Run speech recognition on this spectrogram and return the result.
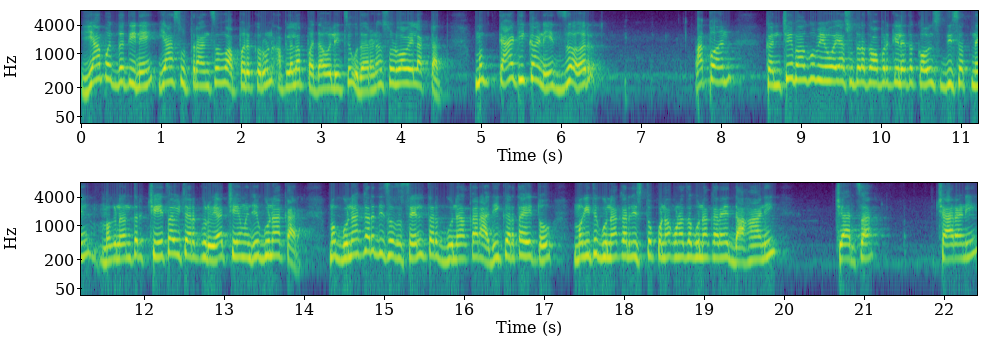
या पद्धतीने या सूत्रांचा वापर करून आपल्याला पदावलीचे उदाहरणं सोडवावे लागतात. मग त्या ठिकाणी जर आपण कंचे भागू बेव या सूत्राचा वापर केला तर कंस दिसत नाही. मग नंतर चेचा विचार करूया. चे म्हणजे गुणाकार. मग गुणाकार दिसत असेल तर गुणाकार आधी करता येतो. मग इथे गुणाकार दिसतो. कोणाकोणाचा गुणाकार आहे? दहा आणि चारचा. चार आणि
